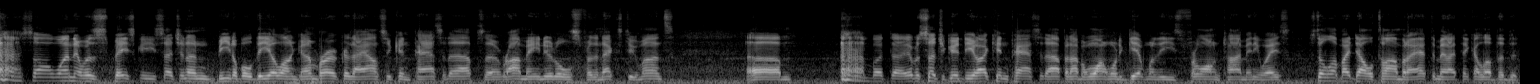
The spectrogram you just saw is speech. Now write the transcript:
Saw one that was basically such an unbeatable deal on Gunbroker that I honestly couldn't pass it up, so ramen noodles for the next two months. Um, but uh, it was such a good deal, I couldn't pass it up, and I've been wanting to get one of these for a long time anyways. Still love my Delton, but I have to admit, I think I love the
